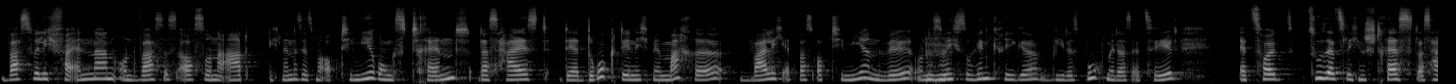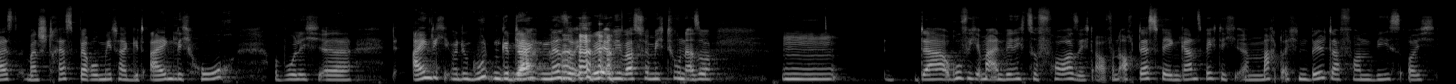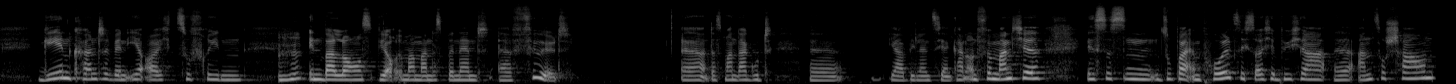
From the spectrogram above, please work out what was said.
was will ich verändern und was ist auch so eine Art, ich nenne das jetzt mal Optimierungstrend. Das heißt, der Druck, den ich mir mache, weil ich etwas optimieren will und Mhm. es nicht so hinkriege, wie das Buch mir das erzählt, erzeugt zusätzlichen Stress. Das heißt, mein Stressbarometer geht eigentlich hoch, obwohl ich äh, eigentlich mit dem guten Gedanken, ne, so, ich will irgendwie was für mich tun. Also da rufe ich immer ein wenig zur Vorsicht auf. Und auch deswegen ganz wichtig, ähm, macht euch ein Bild davon, wie es euch gehen könnte, wenn ihr euch zufrieden, in Balance, wie auch immer man das benennt, äh, fühlt. Äh, dass man da gut äh, ja, bilanzieren kann. Und für manche ist es ein super Impuls, sich solche Bücher äh, anzuschauen.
